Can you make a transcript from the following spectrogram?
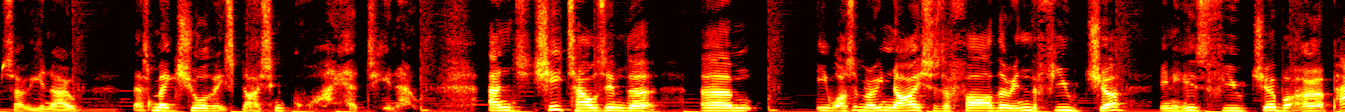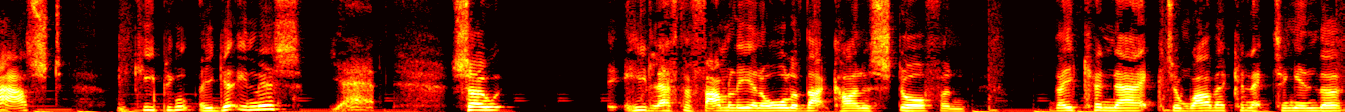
so you know, let's make sure that it's nice and quiet, you know. And she tells him that um, he wasn't very nice as a father in the future, in his future, but her past. Are you keeping? Are you getting this? Yeah. So he left the family and all of that kind of stuff, and they connect. And while they're connecting in the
